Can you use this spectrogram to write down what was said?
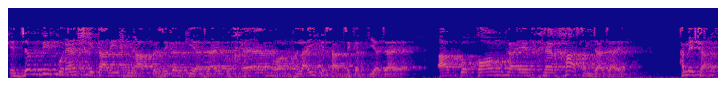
کہ جب بھی قریش کی تاریخ میں آپ کا ذکر کیا جائے تو خیر اور بھلائی کے ساتھ ذکر کیا جائے، آپ کو قوم کا ایک خیر خواہ سمجھا جائے۔ ہمیشہ۔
